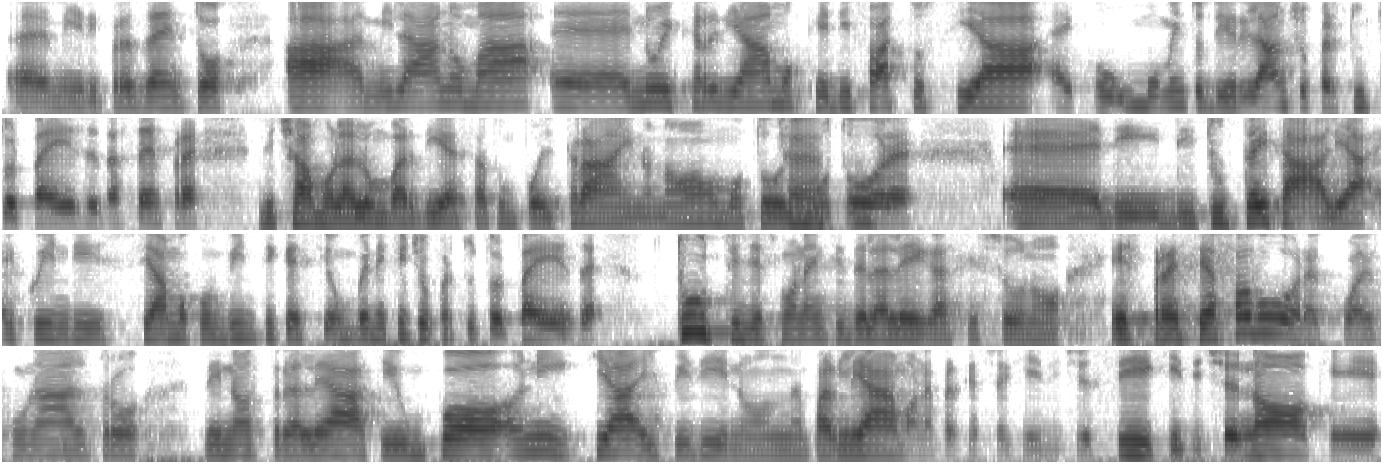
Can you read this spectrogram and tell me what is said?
eh, mi ripresento a Milano, ma eh, noi crediamo che di fatto sia ecco, un momento di rilancio per tutto il paese. Da sempre diciamo la Lombardia è stato un po' il traino, no? Motor, certo. il motore eh, di, di, tutta Italia e quindi siamo convinti che sia un beneficio per tutto il Paese. Tutti gli esponenti della Lega si sono espressi a favore, qualcun altro dei nostri alleati un po' nicchia, il PD non parliamone perché c'è chi dice sì, chi dice no, chi,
